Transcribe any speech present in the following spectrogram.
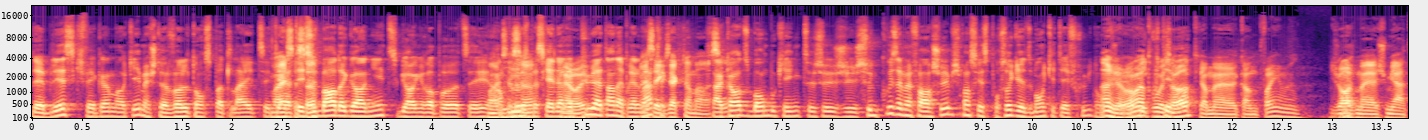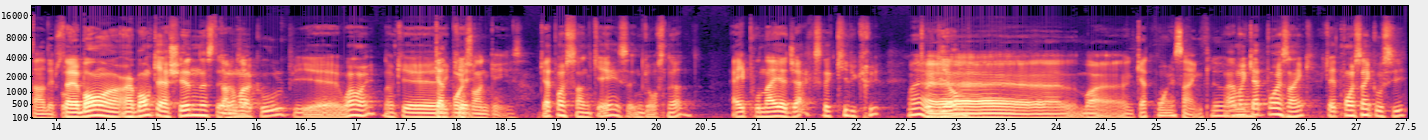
de Bliss qui fait comme Ok, mais je te vole ton spotlight. Ouais, T'es ça. sur le bord de gagner, tu gagneras pas. Ouais, en plus, ça. parce qu'elle Ben aurait pu attendre après le Mais match. c'est exactement C'est ça. encore du bon booking. Sur le coup, ça m'a fâché, puis je pense que c'est pour ça qu'il y a du monde qui était fru. donc, Ah, j'ai vraiment trouvé ça comme, euh, comme fin. man. Genre, Ouais. je m'y- attendais C'était pas. un bon, un bon cash-in, c'était vraiment cool. Puis, ouais, ouais. Donc, euh, 4.75. 4.75, c'est une grosse note. Hey, pour Nia Jax, là, qui l'eût cru? Ouais, Toi, Guillaume? euh, ouais, 4.5, là. Ah, moi, 4.5. 4.5 aussi.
